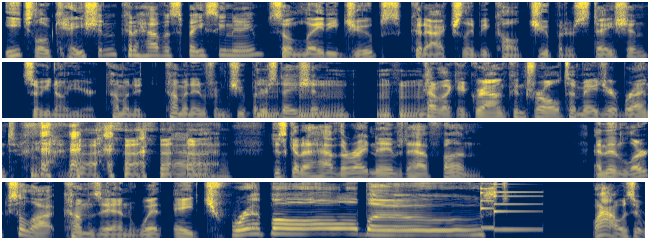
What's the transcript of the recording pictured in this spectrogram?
each location could have a spacey name. So Lady Jupes could actually be called Jupiter Station. So you know you're coming to, coming in from Jupiter Station, Mhm. kind of like a ground control to Major Brent. Just got to have the right names to have fun. And then Lurks a Lot comes in with a triple boost. Wow, is it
